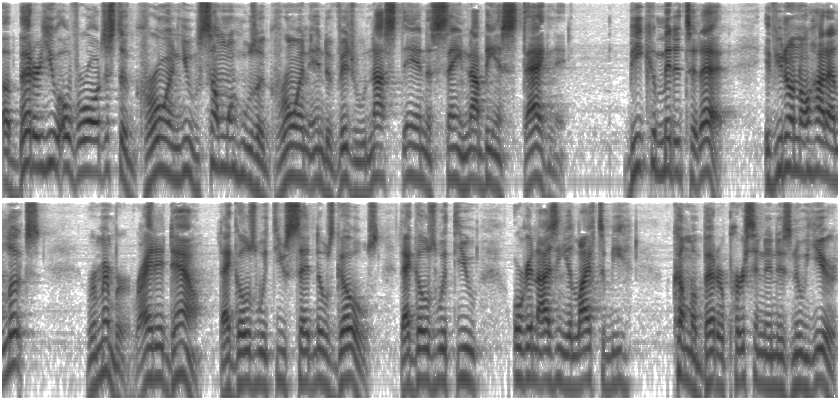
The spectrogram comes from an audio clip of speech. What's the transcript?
a better you overall, just a growing you, someone who's a growing individual, not staying the same, not being stagnant. Be committed to that. If you don't know how that looks, remember, write it down. That goes with you setting those goals. That goes with you organizing your life to become a better person in this new year.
